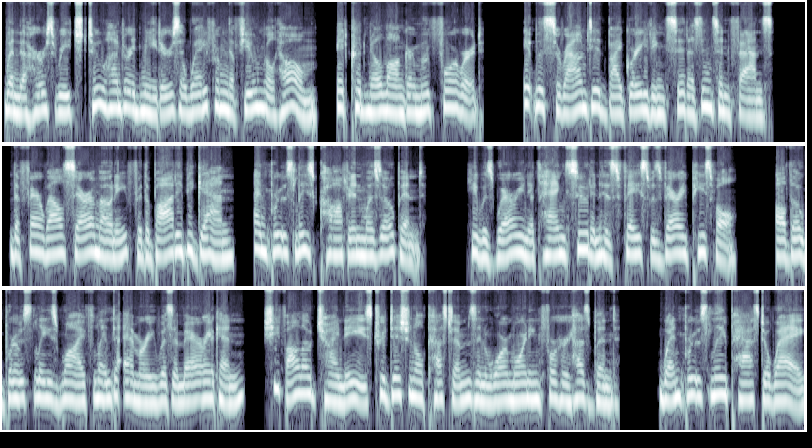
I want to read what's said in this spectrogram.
When the hearse reached 200 meters away from the funeral home, it could no longer move forward. It was surrounded by grieving citizens and fans. The farewell ceremony for the body began, and Bruce Lee's coffin was opened. He was wearing a tang suit and his face was very peaceful. Although Bruce Lee's wife Linda Emery was American, she followed Chinese traditional customs and wore mourning for her husband. When Bruce Lee passed away,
